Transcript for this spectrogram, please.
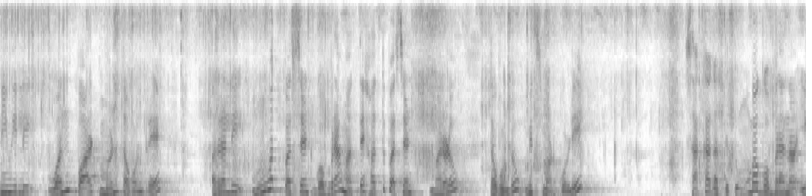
ನೀವಿಲ್ಲಿ ಒಂದು ಪಾರ್ಟ್ ಮಣ್ಣು ತಗೊಂಡ್ರೆ ಅದರಲ್ಲಿ ಮೂವತ್ತು ಪರ್ಸೆಂಟ್ ಗೊಬ್ಬರ ಮತ್ತು ಹತ್ತು ಪರ್ಸೆಂಟ್ ಮರಳು ತಗೊಂಡು ಮಿಕ್ಸ್ ಮಾಡ್ಕೊಳ್ಳಿ. ಸಾಕಾಗತ್ತೆ. ತುಂಬ ಗೊಬ್ಬರನ ಈ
